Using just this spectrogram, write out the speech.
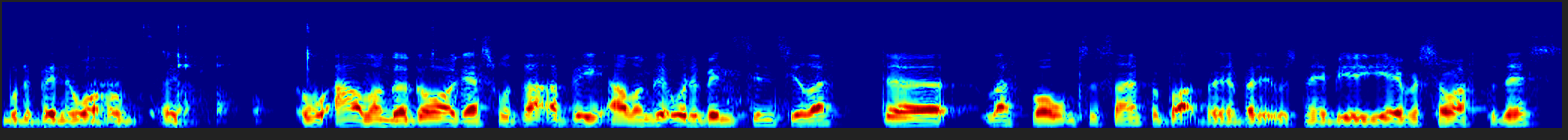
Would have been what? A, a, how long ago? I guess would that have been? How long it would have been since he left uh, left Bolton to sign for Blackburn? I bet it was maybe a year or so after this.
